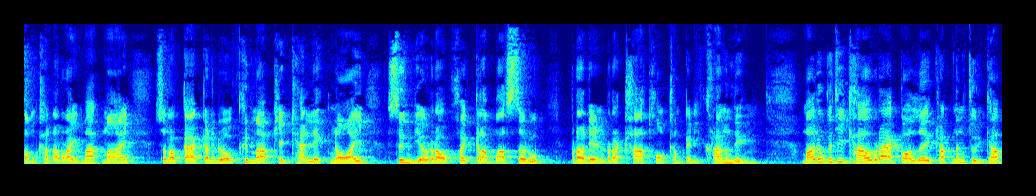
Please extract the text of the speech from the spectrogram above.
สำคัญอะไรมากมายสำหรับการกระโดดขึ้นมาเพียงแค่เล็กน้อย ซึ่งเดี๋ยวเราค่อยกลับมาสรุปประเด็นราคาทองคำกันอีกครั้งหนึ่ง มาดูกันที่ข่าวแรกก่อนเลยครับนังจุนครับ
